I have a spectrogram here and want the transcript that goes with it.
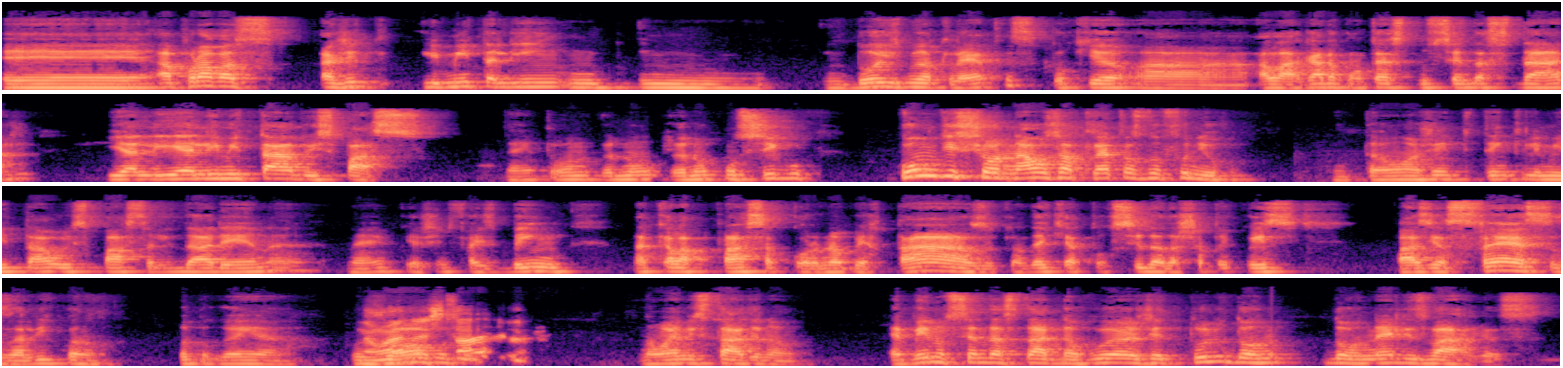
É, a prova a gente limita ali em, em, em 2 mil atletas, porque a, a, largada acontece no centro da cidade e ali é limitado o espaço. Né? Então eu não, eu não consigo condicionar os atletas no funil. Então a gente tem que limitar o espaço ali da arena, né? Que a gente faz bem naquela praça Coronel Bertazzo, que é onde é que a torcida da Chapecoense faz as festas ali quando, quando ganha. não jogos. é no estádio? Não é no estádio, não. É bem no centro da cidade, na rua Getúlio Dornelles Vargas.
